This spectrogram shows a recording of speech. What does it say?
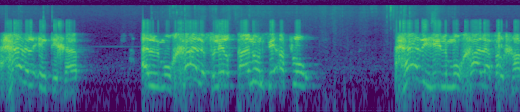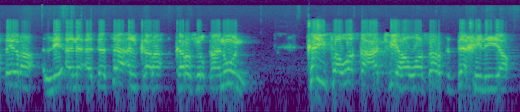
هذا الانتخاب المخالف للقانون في أصله. هذه المخالفة الخطيرة اللي أنا أتساءل كرجل قانون كيف وقعت فيها وزارة الداخلية؟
